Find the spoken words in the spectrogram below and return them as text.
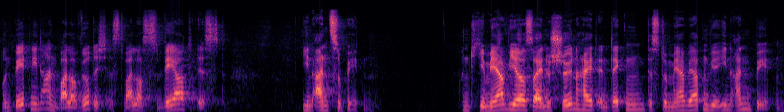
und beten ihn an, weil er würdig ist, weil er es wert ist, ihn anzubeten. Und je mehr wir seine Schönheit entdecken, desto mehr werden wir ihn anbeten.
